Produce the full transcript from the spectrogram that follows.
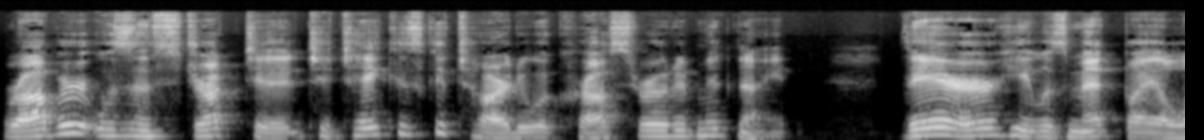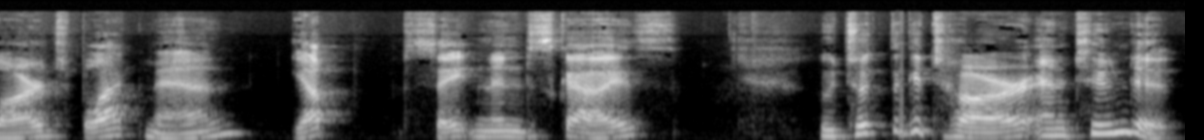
Robert was instructed to take his guitar to a crossroad at midnight. There, he was met by a large black man, yep, Satan in disguise, who took the guitar and tuned it.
